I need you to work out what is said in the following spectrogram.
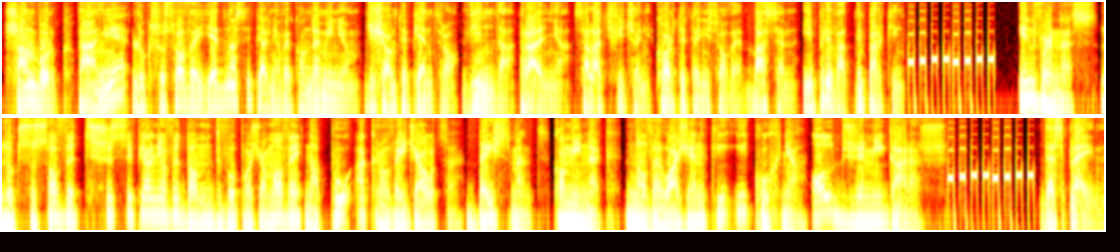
Szamburg. Tanie, luksusowe, jednosypialniowe kondominium. Dziesiąte piętro, winda, pralnia, sala ćwiczeń, korty tenisowe, basen i prywatny parking. Inverness. Luksusowy trzysypialniowy dom dwupoziomowy na półakrowej działce. Basement. Kominek. Nowe łazienki i kuchnia. Olbrzymi garaż. Des Plaines.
